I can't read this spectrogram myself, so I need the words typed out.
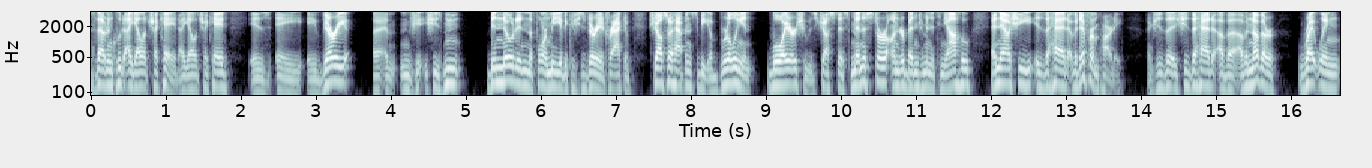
So that would include Ayelet Shaked. Ayelet Shaked is a, a very, uh, she, she's been noted in the foreign media because she's very attractive. She also happens to be a brilliant lawyer. She was justice minister under Benjamin Netanyahu, and now she is the head of a different party. And she's the, she's the head of, a, of another right wing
